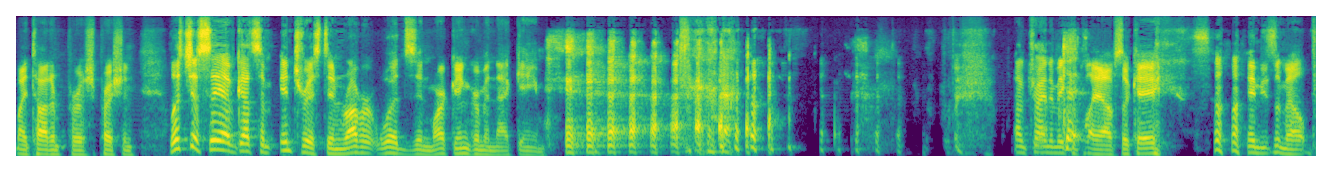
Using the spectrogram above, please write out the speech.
my Todd impression. Let's just say I've got some interest in Robert Woods and Mark Ingram in that game. I'm trying to make the playoffs, okay? so I need some help.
